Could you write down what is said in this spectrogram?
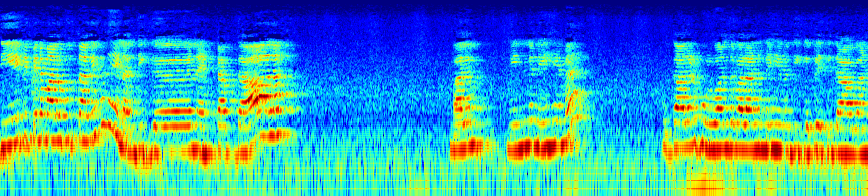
දියේ පිපෙන මලකුත් අඳින්න නේද? දිග නැට්ටක් දාලා බලමු. මෙන්න මෙහෙම පුතාලට පුළුවන් ද බලන්න මෙහෙම දිග පෙති දාගන්න.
